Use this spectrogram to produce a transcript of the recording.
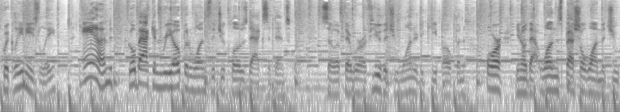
quickly and easily and go back and reopen ones that you closed accidentally. So if there were a few that you wanted to keep open or, you know, that one special one that you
